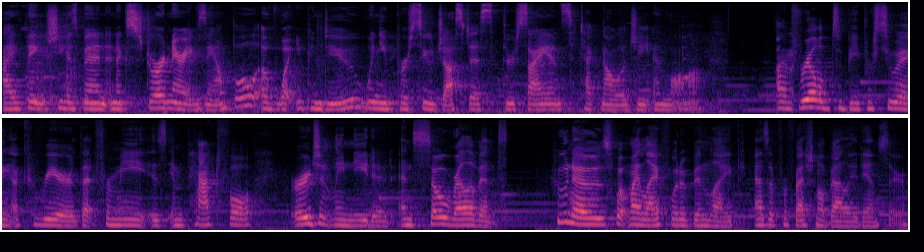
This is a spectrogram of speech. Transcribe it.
I think she has been an extraordinary example of what you can do when you pursue justice through science, technology, and law. I'm thrilled to be pursuing a career that for me is impactful, urgently needed, and so relevant. Who knows what my life would have been like as a professional ballet dancer.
